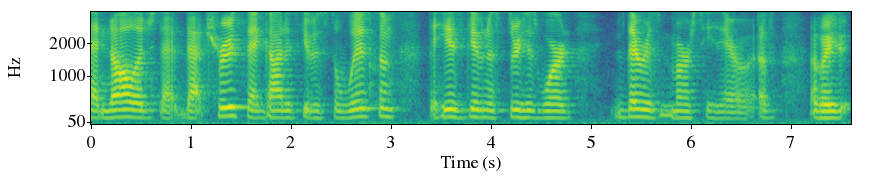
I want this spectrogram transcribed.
that knowledge, that, that truth that God has given us, the wisdom that He has given us through His Word, there is mercy there of, of a,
